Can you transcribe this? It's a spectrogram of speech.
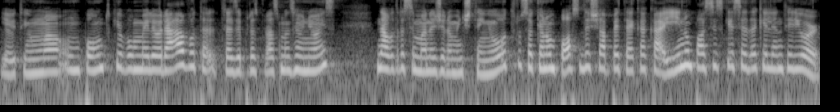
E aí eu tenho uma, um ponto que eu vou melhorar, vou tra trazer para as próximas reuniões. Na outra semana geralmente tem outro, só que eu não posso deixar a peteca cair, não posso esquecer daquele anterior.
